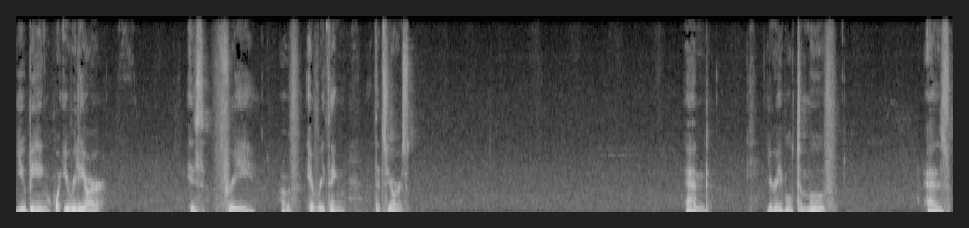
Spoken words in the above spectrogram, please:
You being what you really are is free of everything that's yours. And you're able to move as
